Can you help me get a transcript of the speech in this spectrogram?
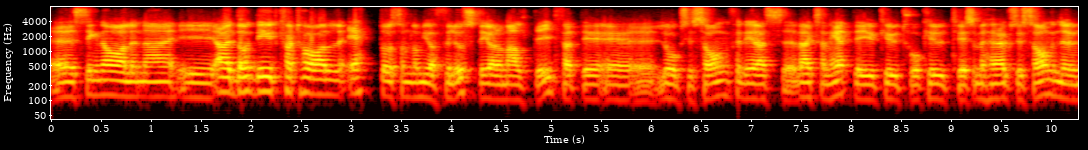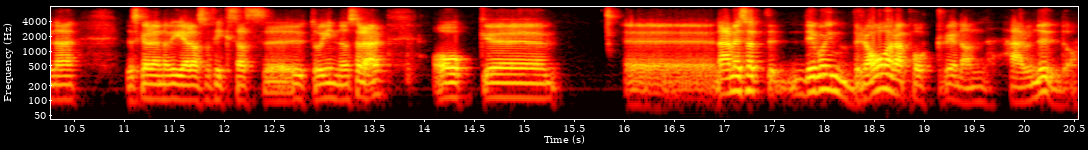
Eh, signalerna i, ja, det är ju ett kvartal ett då som de gör förlust, det gör de alltid för att det är eh, låg säsong för deras eh, verksamhet. Det är ju Q2 och Q3 som är högsäsong nu när det ska renoveras och fixas ute och inne och sådär. Och eh, eh, nej men så att det var ju en bra rapport redan här och nu då.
